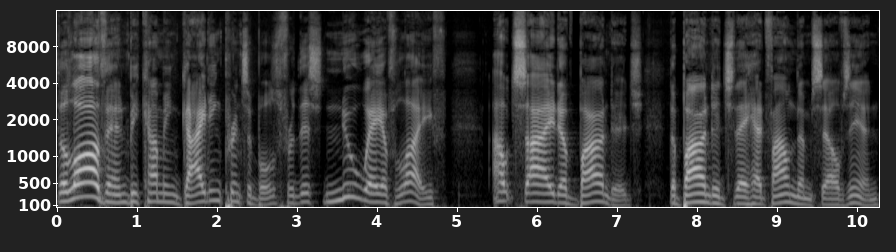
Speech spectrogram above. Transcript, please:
The law then becoming guiding principles for this new way of life outside of bondage the bondage they had found themselves in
